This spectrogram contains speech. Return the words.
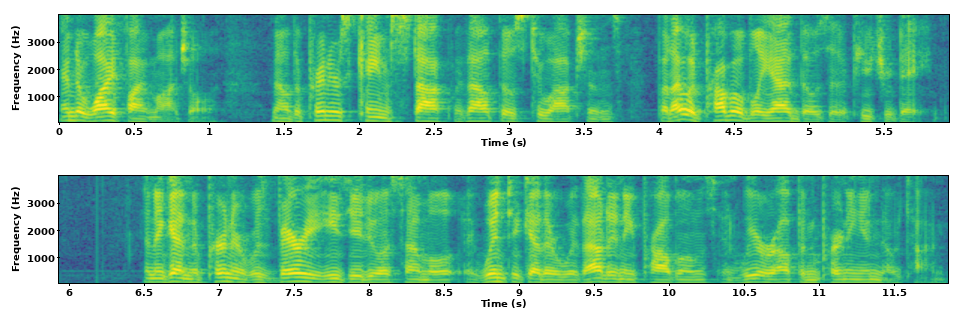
and a Wi-Fi module. Now the printers came stock without those two options, but I would probably add those at a future date. And again, the printer was very easy to assemble. It went together without any problems, and we were up and printing in no time.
